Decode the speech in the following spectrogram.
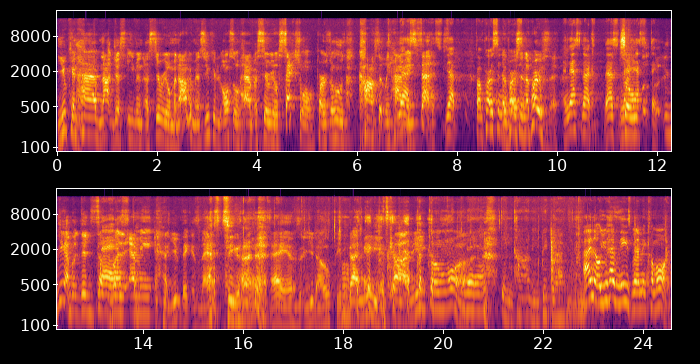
you can have not just even a serial monogamous, you can also have a serial sexual person who's constantly having yes. sex. Yep. From person to person. person. to person. And that's not that's so, nasty. Uh, yeah, but then some, but I mean, you think it's nasty. hey, it's, you know, people got needs. Connie, come on. Nasty. Connie, people have needs. I know you have needs, but I mean, come on.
